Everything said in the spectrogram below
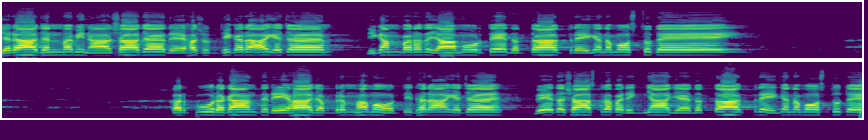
जराजन्मविनाशाय देहशुद्धिकराय च, दिगम्बरदयामूर्ते दत्तात्रेय नमोऽस्तु ते। कर्पूरकान्तिदेहाय ब्रह्ममूर्तिधराय च वेदशास्त्रपरिज्ञाय दत्तात्रेय नमोऽस्तु ते।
